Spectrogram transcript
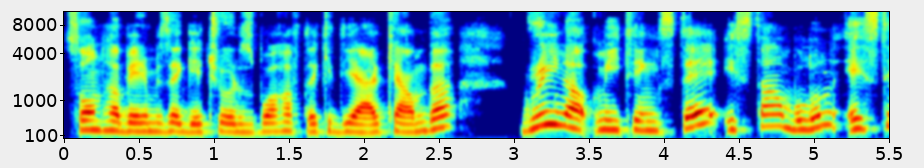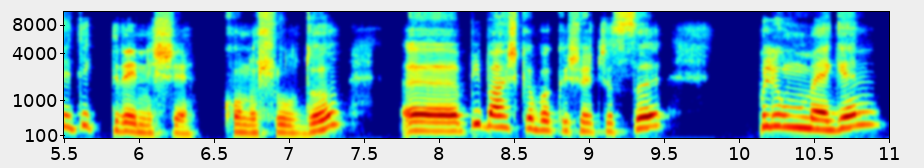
Son haberimize geçiyoruz bu haftaki diğer kamda. Green Up Meetings'te İstanbul'un estetik direnişi konuşuldu. Ee, bir başka bakış açısı Bloomberg'in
